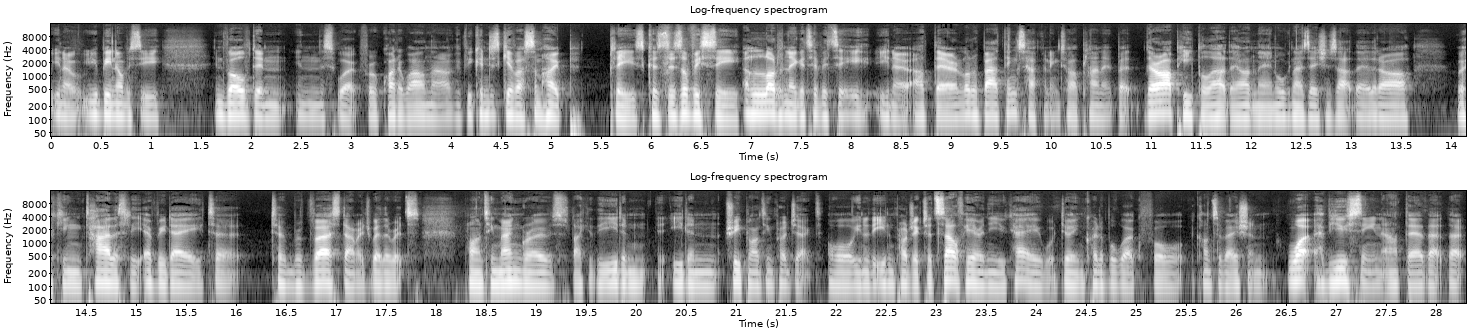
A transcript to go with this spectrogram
you know, you've been obviously involved in, in this work for quite a while now. If you can just give us some hope please, because there's obviously a lot of negativity, you know, out there, and a lot of bad things happening to our planet. But there are people out there, aren't there, and organisations out there that are working tirelessly every day to to reverse damage, whether it's planting mangroves like the Eden Eden tree planting project or you know the Eden project itself here in the UK we're doing incredible work for conservation what have you seen out there that that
